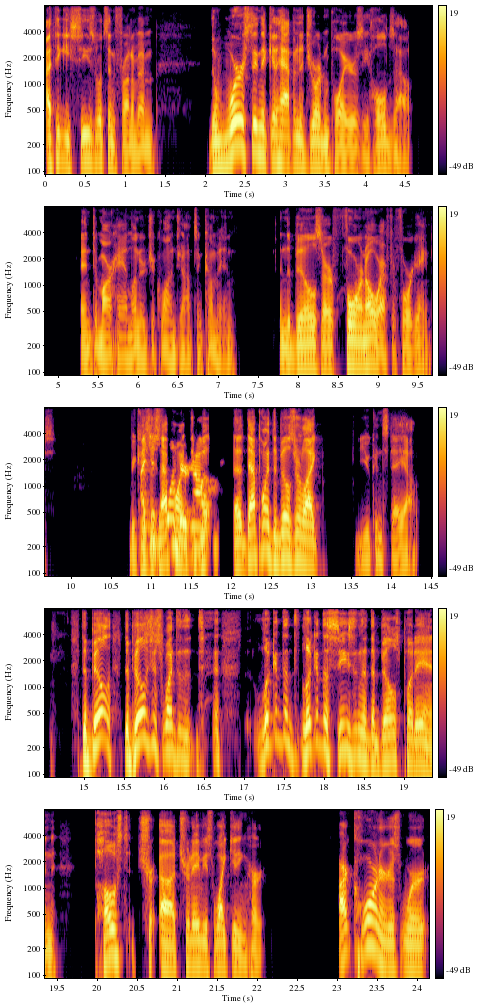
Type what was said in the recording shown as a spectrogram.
I think he sees what's in front of him. The worst thing that could happen to Jordan Poyer is he holds out and Damar Hamlin or Jaquan Johnson come in and the Bills are 4 0 after 4 games. Because at that point how- at that point the Bills are like you can stay out. The bill, the Bills just went to the look at the look at the season that the Bills put in post uh, Tre'Davious White getting hurt. Our corners were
